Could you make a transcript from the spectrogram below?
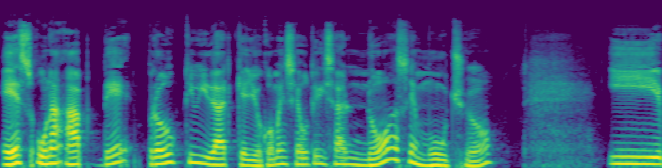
es una app de productividad que yo comencé a utilizar no hace mucho, y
